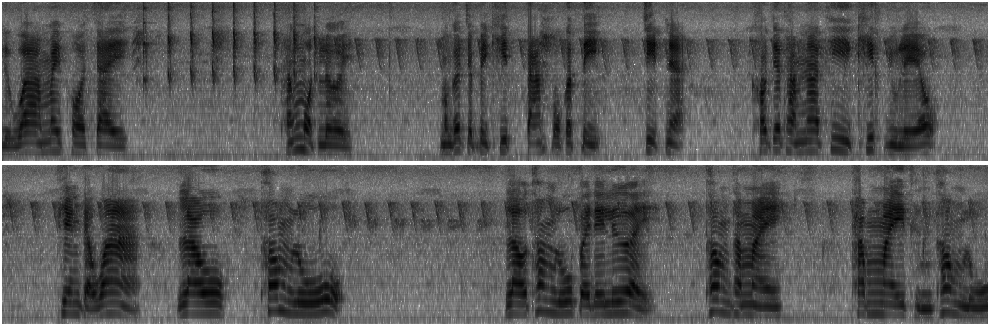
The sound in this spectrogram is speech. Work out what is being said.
หรือว่าไม่พอใจ ทั้งหมดเลย มันก็จะไปคิดตามปกติ จิตเนี่ย เขาจะทำหน้าที่คิดอยู่แล้ว เพียงแต่ว่าเราท่องรู้ เราท่องรู้ไปเรื่อยท่องทำไมทำไมถึงท่องรู้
